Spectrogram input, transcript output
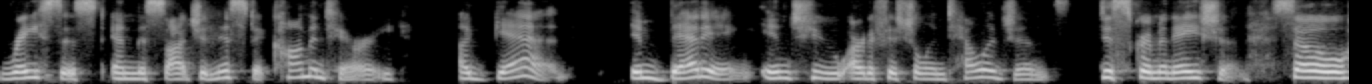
racist and misogynistic commentary, again, embedding into artificial intelligence discrimination. So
